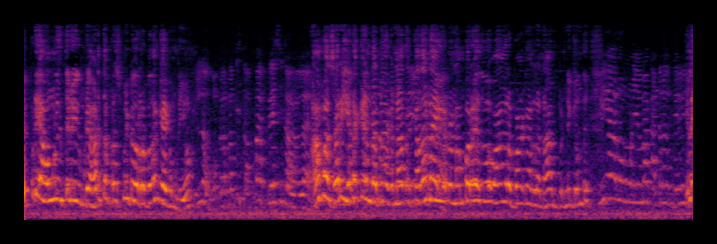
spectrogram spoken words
எப்படி அவங்களுக்கு தெரிவிக்க முடியும்? அடுத்த பிரஸ் மீட் வர்றப்ப தான் கேட்க முடியும். தப்பா ஆமா சார் எனக்கு அந்த கதாநாயகரோட நம்பரோ எதுவோ வாங்குற பழக்கம் இல்லை. நான் இன்னைக்கு வந்து இல்ல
